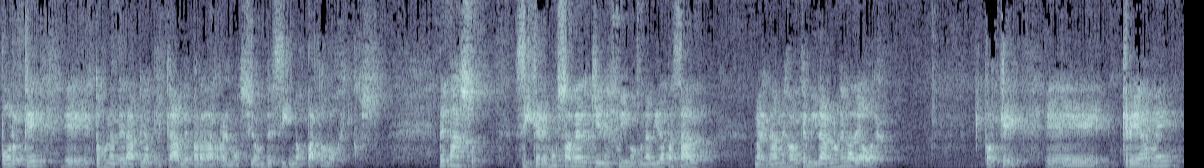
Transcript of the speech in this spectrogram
porque eh, esto es una terapia aplicable para la remoción de signos patológicos. De paso, si queremos saber quiénes fuimos en una vida pasada, no hay nada mejor que mirarnos en la de ahora. Porque eh, créanme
